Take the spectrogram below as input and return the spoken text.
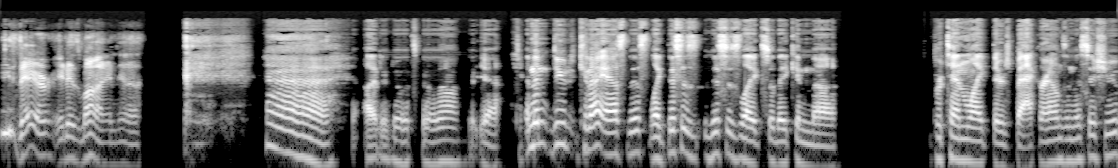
He's there in his mind. Yeah. I don't know what's going on, but yeah. And then, dude, can I ask this? Like, this is this is like so they can uh, pretend like there's backgrounds in this issue.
